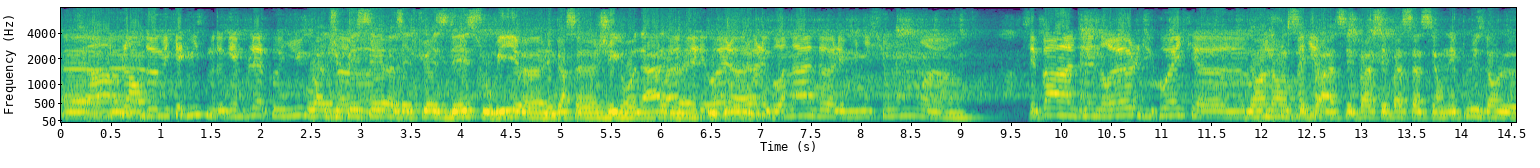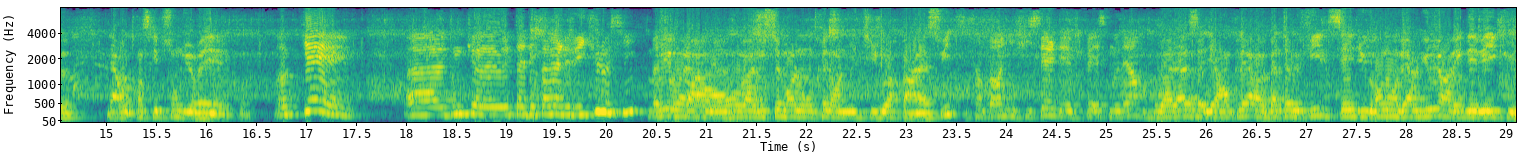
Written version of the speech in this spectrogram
Euh, un plan de mécanisme de gameplay connu. Ouais, du euh, PC, euh, ZQSD, souris, euh, les personnes G-grenades. Ouais, les, ouais, euh. les grenades, les munitions. euh, c'est pas Unreal, du Quake. euh, Non, non, c'est pas, c'est pas, c'est pas ça. C'est on est plus dans le la retranscription du réel, quoi. Ok. Euh, donc euh, t'as des pas mal de véhicules aussi. Bah, oui, voilà, on, on va justement le montrer dans le multijoueur par la suite. C'est encore une ficelle des FPS modernes. Voilà, c'est-à-dire en clair, Battlefield, c'est du grande envergure avec des véhicules.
